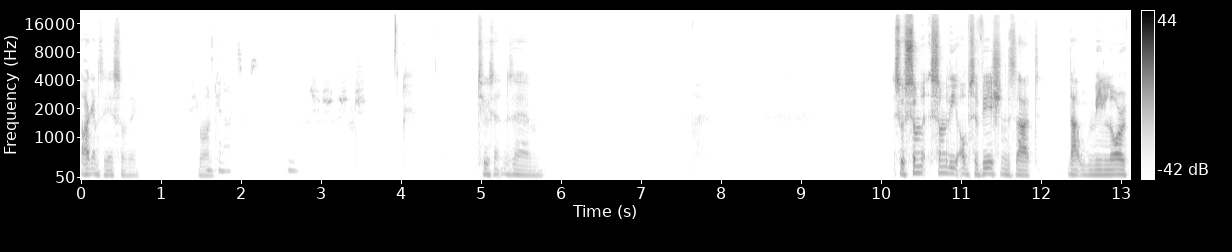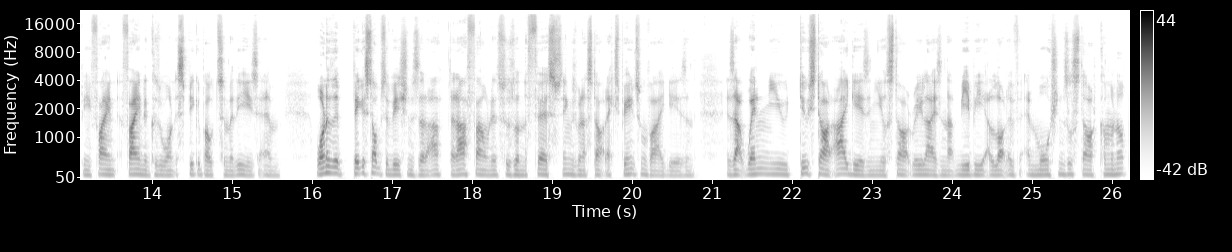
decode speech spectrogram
I can say something if you want. You want. can access it. two sentences. Um, so some some of the observations that that me and Laura have been find, finding because we want to speak about some of these. Um, one of the biggest observations that I that I found this was one of the first things when I started experiencing with eye gazing is that when you do start eye gazing, you'll start realizing that maybe a lot of emotions will start coming up.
